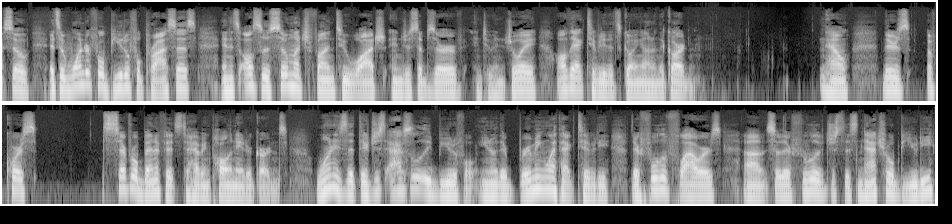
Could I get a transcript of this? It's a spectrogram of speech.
So it's a wonderful, beautiful process, and it's also so much fun to watch and just observe and to enjoy all the activity that's going on in the garden. Now, there's, of course, several benefits to having pollinator gardens. One is that they're just absolutely beautiful. You know, they're brimming with activity. They're full of flowers, um, so they're full of just this natural beauty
